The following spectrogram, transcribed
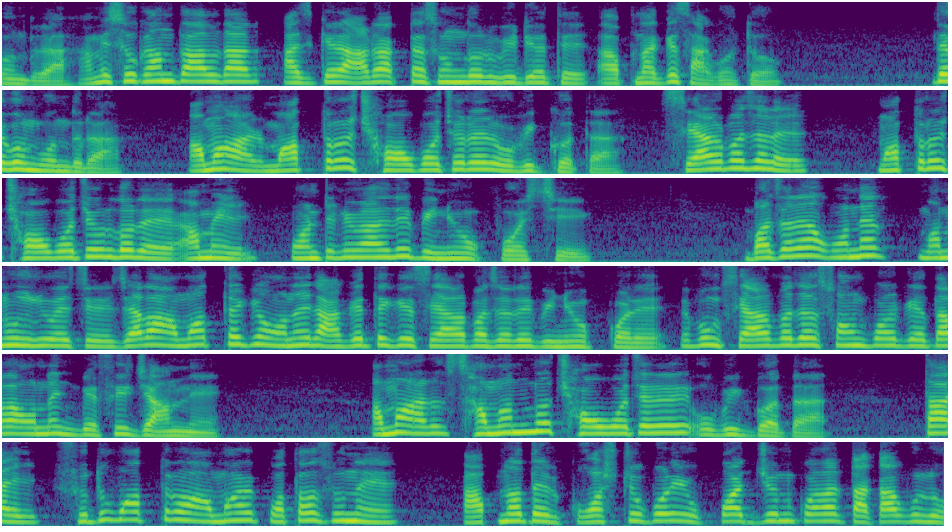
বন্ধুরা, আমি সুকান্ত হালদার। আজকের আরও একটা সুন্দর ভিডিওতে আপনাকে স্বাগত। দেখুন বন্ধুরা, আমার মাত্র ছ বছরের অভিজ্ঞতা। শেয়ার বাজারে মাত্র ছ বছর ধরে আমি কন্টিনিউয়াসলি বিনিয়োগ করছি। বাজারে অনেক মানুষ রয়েছে যারা আমার থেকে অনেক আগে থেকে শেয়ার বাজারে বিনিয়োগ করে এবং শেয়ার বাজার সম্পর্কে তারা অনেক বেশি জানে। আমার সামান্য ছ বছরের অভিজ্ঞতা। তাই শুধুমাত্র আমার কথা শুনে আপনাদের কষ্ট করে উপার্জন করা টাকাগুলো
